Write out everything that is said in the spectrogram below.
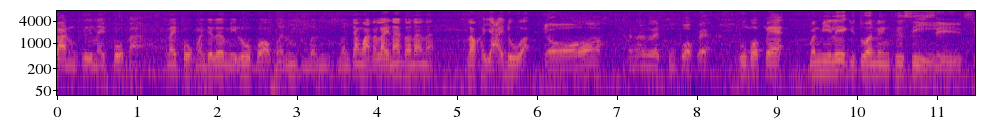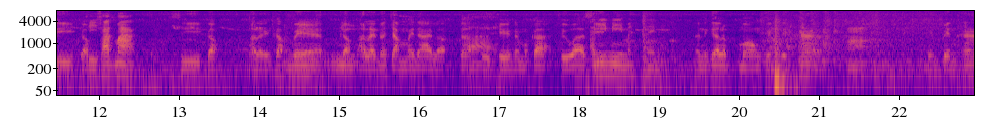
กันคือในปกอะ ในปกมันจะเริ่มมีรูปบอกเหมือนเหมือนเหมือนจังหวัดอะไรนะตอนนั้นอะ เราขยายดูอะอ๋ออันนั้นอะไรภูปอแปะภูปอแปะ มันมีเลขอยู่ตัวหนึ่งคือสี่สี่สี่กับสี่ชัดมาก สี่กับ อะไรกับแปดมีกับอะไรน้อยจำไม่ได้แล้ว ก็อ่าโอเคนะมันก็ถือว่าอันสี่นี้มีไหมไม่มีอันนี้ก็มองเห็นเป็นห้าอืมเห็นเป็นห้า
